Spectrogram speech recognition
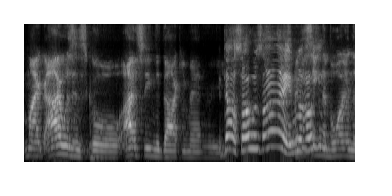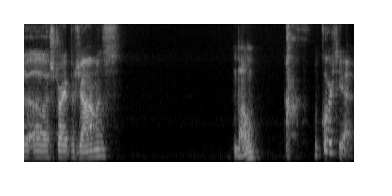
Mike, I was in school. I've seen the documentary. no, so was I. Have Well, I you was- seen the boy in the uh, striped pajamas? No. Of course you have.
